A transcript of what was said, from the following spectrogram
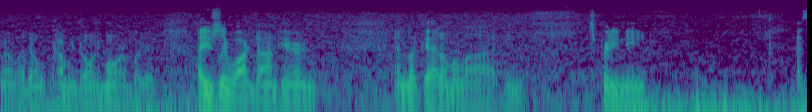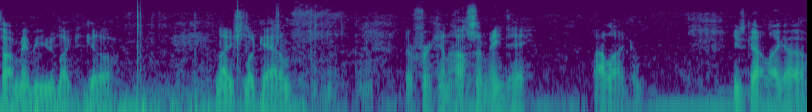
Well, I don't come and go anymore, but I usually walk down here and, and look at them a lot, and it's pretty neat. I thought maybe you'd like to get a nice look at them. They're freaking awesome, ain't they? I like them. He's got like a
